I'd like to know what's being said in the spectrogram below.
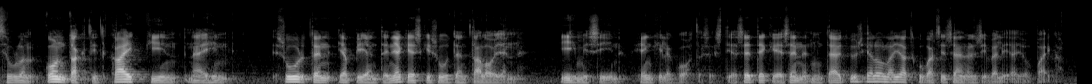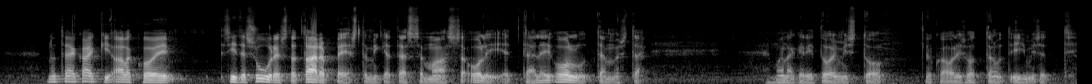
sulla on kontaktit kaikkiin näihin suurten ja pienten ja keskisuurten talojen ihmisiin henkilökohtaisesti. Ja se tekee sen, että mun täytyy siellä olla jatkuvasti säännöllisin väliajoin paikalla. No tämä kaikki alkoi siitä suuresta tarpeesta, mikä tässä maassa oli, että täällä ei ollut tämmöistä manageritoimistoa, joka olisi ottanut ihmiset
